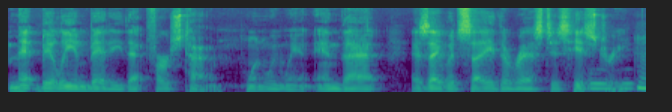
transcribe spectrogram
met Billy and Betty that first time when we went, and that, as they would say, the rest is history.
